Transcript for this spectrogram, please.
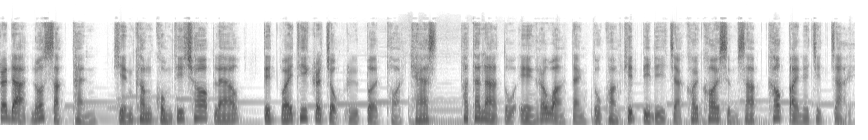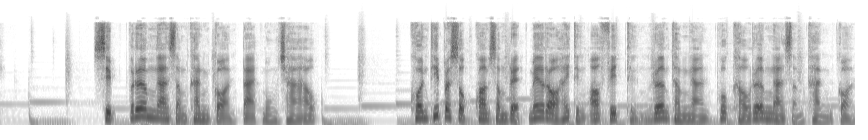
กระดาษโน้ตสักแผ่น เขียนคำคมที่ชอบแล้ว ติดไว้ที่กระจกหรือเปิดพอดแคสต์พัฒนาตัวเองระหว่างแต่งตัวความคิดดีๆจะค่อยๆ ซึมซับเข้าไปในจิตใจ 10. เริ่มงานสำคัญก่อน8โมงเช้า คนที่ประสบความสำเร็จไม่รอให้ถึงออฟฟิศถึงเริ่มทำงาน พวกเขาเริ่มงานสำคัญก่อน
